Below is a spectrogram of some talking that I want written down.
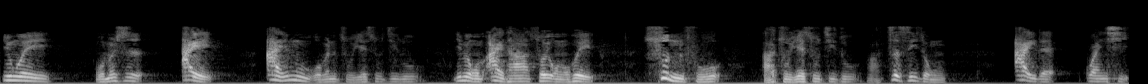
因为我们是爱爱慕我们的主耶稣基督，因为我们爱他，所以我们会顺服啊主耶稣基督啊，这是一种。爱的关系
